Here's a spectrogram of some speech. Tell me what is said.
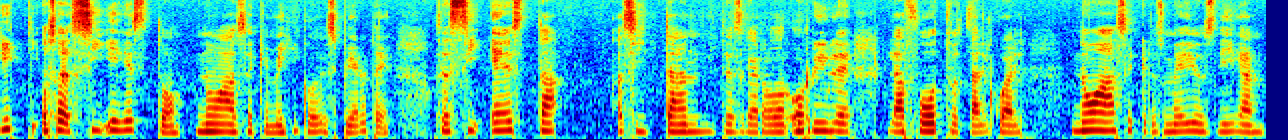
¿qué ti- o sea, si esto no hace que México despierte, o sea, si esta así tan desgarrador, horrible, la foto tal cual, no hace que los medios digan,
